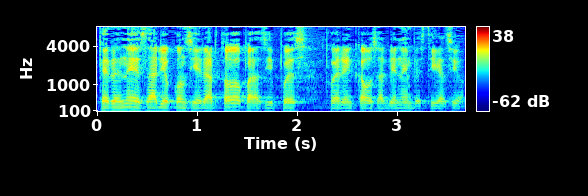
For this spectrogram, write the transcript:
pero es necesario considerar todo para así pues poder encauzar bien la investigación.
